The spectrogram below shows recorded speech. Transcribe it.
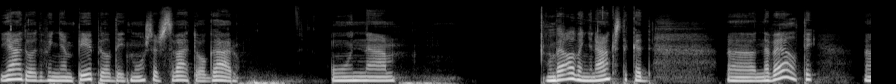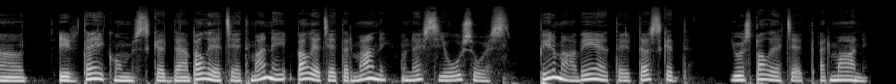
jādod viņam piepildīt mūs ar svēto garu. Un um, vēl viņa raksta, ka uh, nevelti uh, ir teikums, ka uh, palieciet, mani, palieciet ar mani, un es jūsos. Pirmā vieta ir tas, kad jūs palieciet ar mani.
